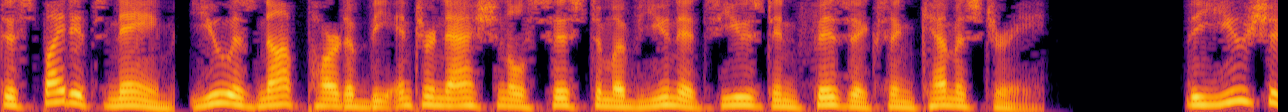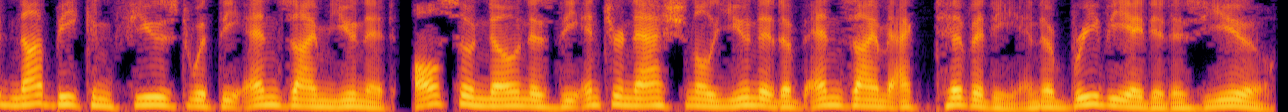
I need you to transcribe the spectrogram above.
Despite its name, U is not part of the international system of units used in physics and chemistry. The U should not be confused with the enzyme unit, also known as the International Unit of Enzyme Activity and abbreviated as U.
